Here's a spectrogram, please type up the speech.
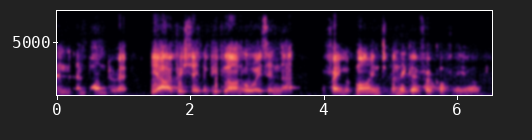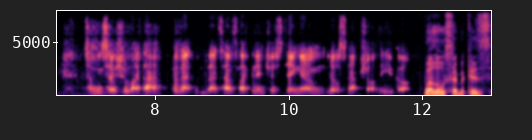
and, and ponder it. Yeah, I appreciate that people aren't always in that frame of mind when they go for a coffee or something social like that. But that that sounds like an interesting um, little snapshot that you got. Well, also because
